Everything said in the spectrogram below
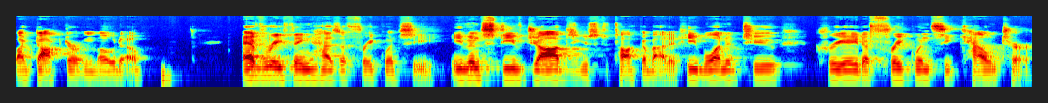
by Dr. Emoto. Everything has a frequency. Even Steve Jobs used to talk about it. He wanted to create a frequency counter.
